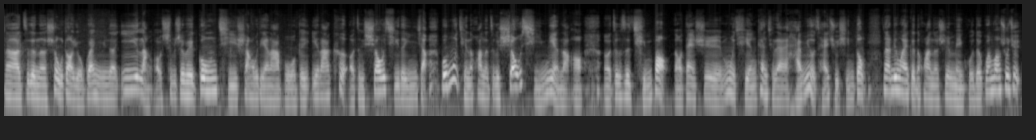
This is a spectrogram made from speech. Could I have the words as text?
那这个呢，受到有关于呢伊朗哦是不是会攻击沙乌地阿拉伯跟伊拉克啊这个消息的影响。不过目前的话呢，这个消息面了啊，呃，这个是情报然后，但是目前看起来还没有采取行动。那另外一个的话呢，是美国的官方数据。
